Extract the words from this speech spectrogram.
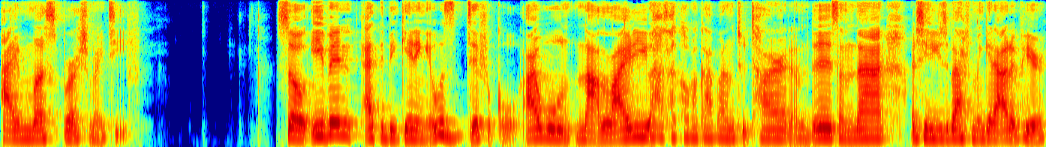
I must brush my teeth. So even at the beginning, it was difficult. I will not lie to you. I was like, oh my God, but I'm too tired. I'm this, I'm that. I just need to use the bathroom and get out of here.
